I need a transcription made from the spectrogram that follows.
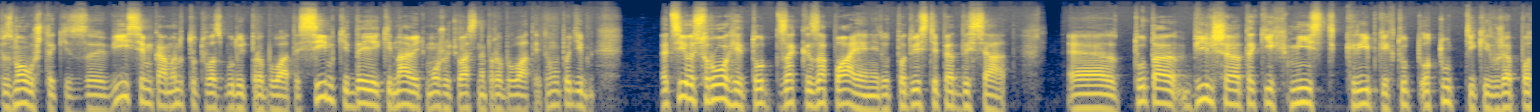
знову ж таки, з вісімками. Ну тут у вас будуть пробувати сімки, деякі навіть можуть вас не пробивати і тому подібне. Ці ось роги тут запаяні, тут по 250. Е, тут а, більше таких місць кріпких, тут отут тільки вже по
